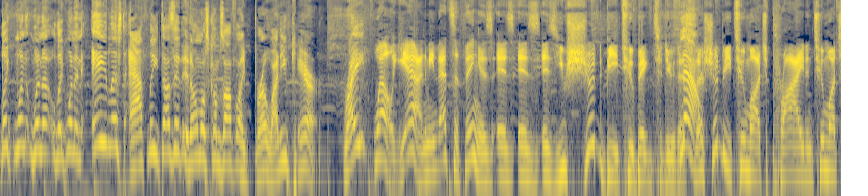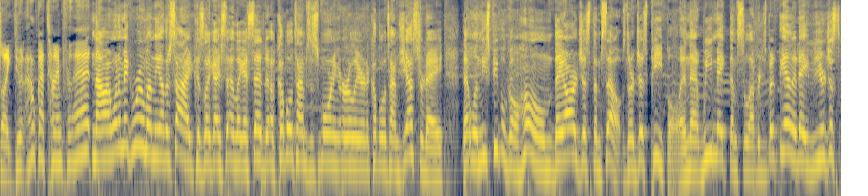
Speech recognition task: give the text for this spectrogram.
Like when when a, like when an A-list athlete does it, it almost comes off like, bro, why do you care? Right? Well, yeah, and I mean that's the thing is is is is you should be too big to do this. Now- there should be too much pride and too much like, dude, I don't got time for that. Now I want to make room on the other side because, like I said, like I said a couple of times this morning, earlier, and a couple of times yesterday, that when these people go home, they are just themselves. They're just people, and that we make them celebrities. But at the end of the day, you're just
